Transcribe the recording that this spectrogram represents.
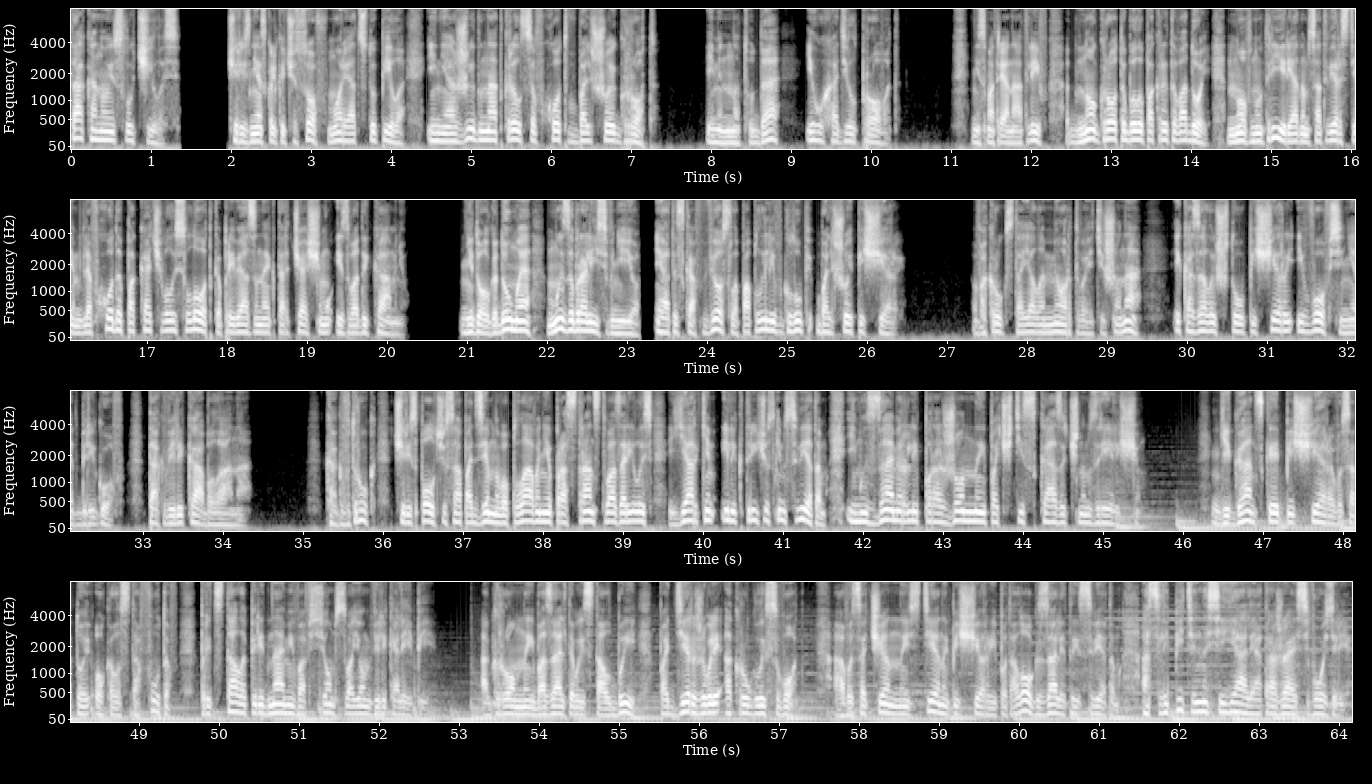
Так оно и случилось. Через несколько часов море отступило, и неожиданно открылся вход в большой грот. Именно туда и уходил провод. Несмотря на отлив, дно грота было покрыто водой, но внутри, рядом с отверстием для входа, покачивалась лодка, привязанная к торчащему из воды камню. Недолго думая, мы забрались в нее и, отыскав весла, поплыли вглубь большой пещеры. Вокруг стояла мертвая тишина, и казалось, что у пещеры и вовсе нет берегов, так велика была она. Как вдруг, через полчаса подземного плавания пространство озарилось ярким электрическим светом, и мы замерли, пораженные почти сказочным зрелищем. Гигантская пещера высотой около ста футов предстала перед нами во всем своем великолепии. Огромные базальтовые столбы поддерживали округлый свод, а высоченные стены пещеры и потолок, залитые светом, ослепительно сияли, отражаясь в озере.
